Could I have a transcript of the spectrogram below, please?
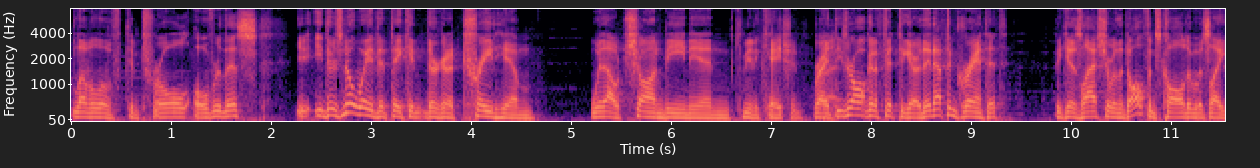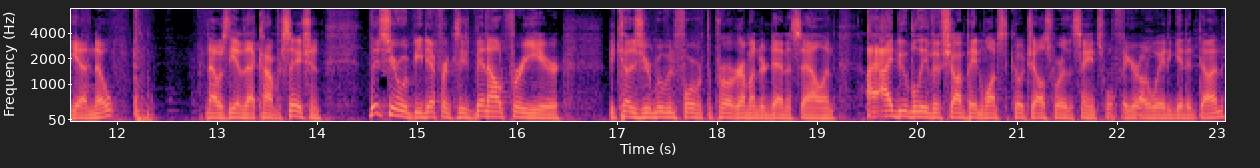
level of control over this. There's no way that they can they're going to trade him without Sean being in communication, right? right. These are all going to fit together. They'd have to grant it because last year when the Dolphins called, it was like, yeah, nope. That was the end of that conversation. This year would be different because he's been out for a year because you're moving forward with the program under Dennis Allen. I, I, do believe if Sean Payton wants to coach elsewhere, the Saints will figure out a way to get it done.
